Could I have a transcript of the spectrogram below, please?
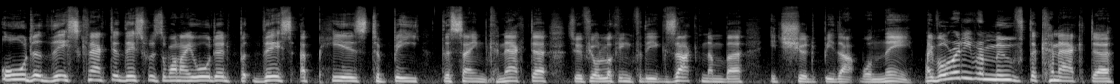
order this connector. This was the one I ordered, but this appears to be the same connector. So if you're looking for the exact number, it should be that one there. I've already removed the connector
